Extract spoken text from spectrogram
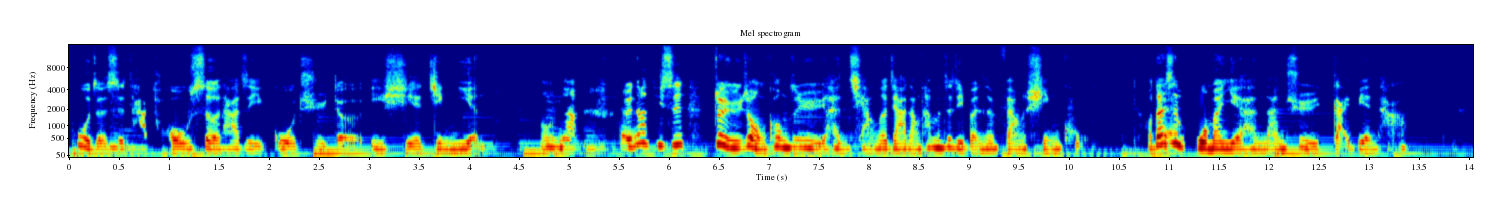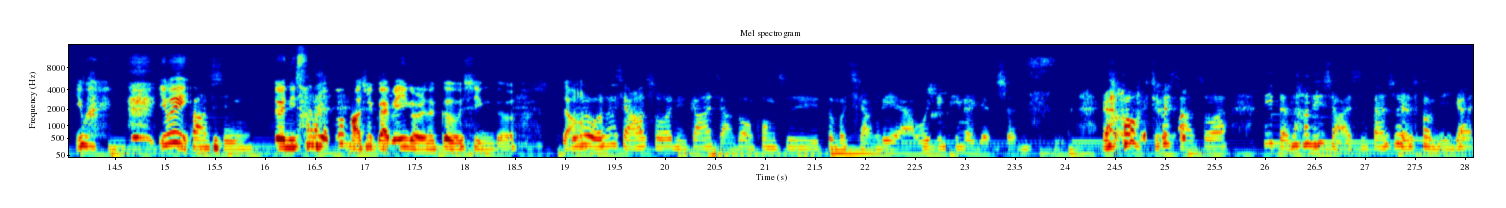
或者是他投射他自己过去的一些经验。哦，那对，那其实对于这种控制欲很强的家长，他们自己本身非常辛苦，哦，但是我们也很难去改变他，因为因为放心，对你是没有办法去改变一个人的个性的。不是，我是想要说，你刚刚讲这种控制欲这么强烈啊，我已经听了眼神死，然后我就想说，你等到你小孩十三岁的时候，你应该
